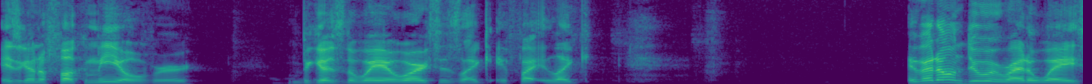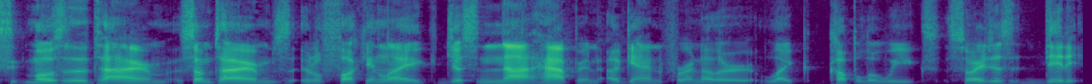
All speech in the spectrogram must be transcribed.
is gonna fuck me over, because the way it works is like if I like. If I don't do it right away, most of the time, sometimes it'll fucking like just not happen again for another like couple of weeks. So I just did it.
